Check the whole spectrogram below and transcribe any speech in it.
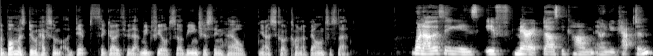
the Bombers do have some depth to go through that midfield. So it'll be interesting how you know Scott kind of balances that. One other thing is if Merrett does become our new captain,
